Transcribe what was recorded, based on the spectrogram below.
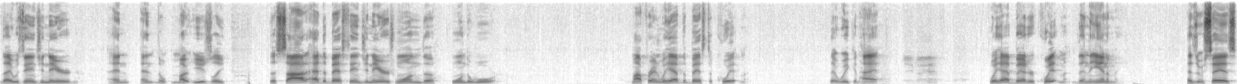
They was engineered, and and the, usually the side that had the best engineers won the won the war. My friend, we have the best equipment that we can have. We have better equipment than the enemy. As it says,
